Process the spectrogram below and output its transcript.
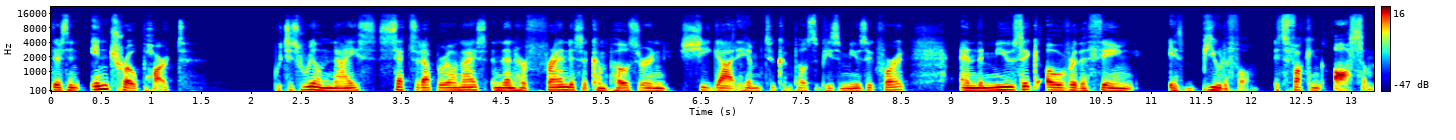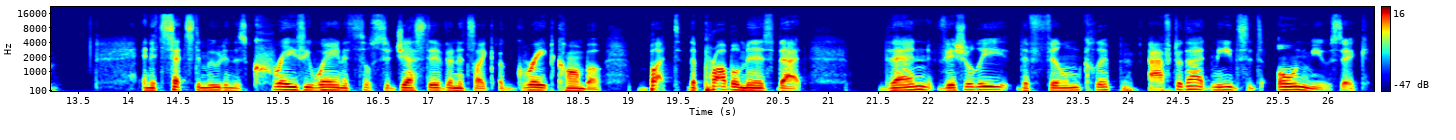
there's an intro part, which is real nice, sets it up real nice. And then her friend is a composer and she got him to compose a piece of music for it. And the music over the thing is beautiful. It's fucking awesome and it sets the mood in this crazy way and it's so suggestive and it's like a great combo. But the problem is that then visually the film clip after that needs its own music.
